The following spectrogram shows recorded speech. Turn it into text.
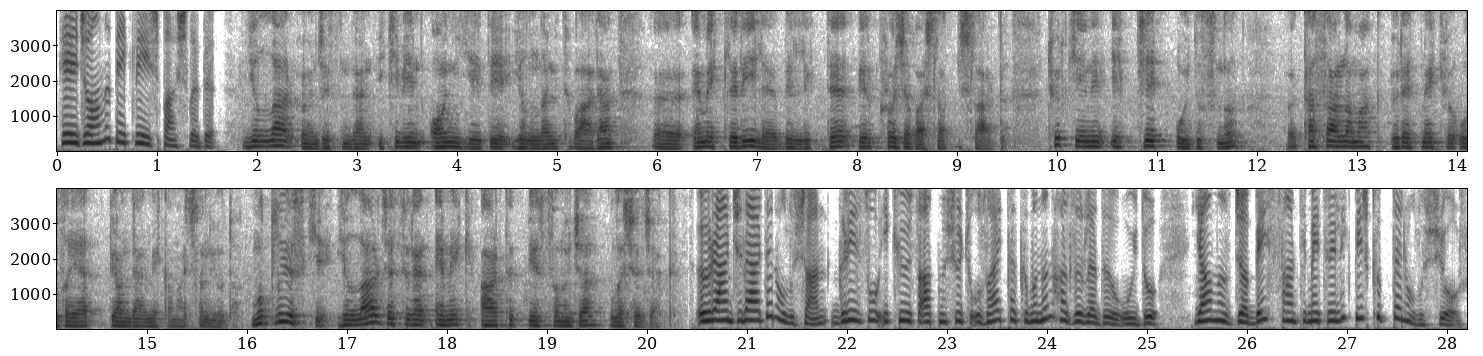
heyecanlı bekleyiş başladı. Yıllar öncesinden 2017 yılından itibaren e, emekleriyle birlikte bir proje başlatmışlardı. Türkiye'nin ilk cep uydusunu tasarlamak, üretmek ve uzaya göndermek amaçlanıyordu. Mutluyuz ki yıllarca süren emek artık bir sonuca ulaşacak. Öğrencilerden oluşan Grizu 263 uzay takımının hazırladığı uydu yalnızca 5 santimetrelik bir küpten oluşuyor.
